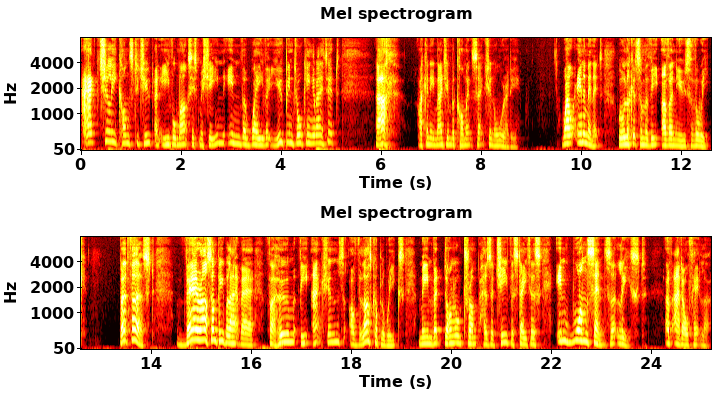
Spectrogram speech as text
actually constitute an evil Marxist machine in the way that you've been talking about it? Ah, I can imagine the comment section already. Well, in a minute, we'll look at some of the other news for the week. But first, there are some people out there for whom the actions of the last couple of weeks mean that Donald Trump has achieved the status, in one sense at least, of Adolf Hitler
